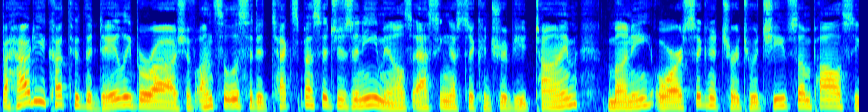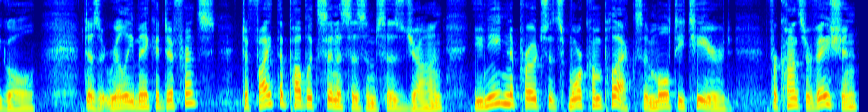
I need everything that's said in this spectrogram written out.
But how do you cut through the daily barrage of unsolicited text messages and emails asking us to contribute time, money, or our signature to achieve some policy goal? Does it really make a difference? To fight the public cynicism, says John, you need an approach that's more complex and multi tiered. For conservation,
